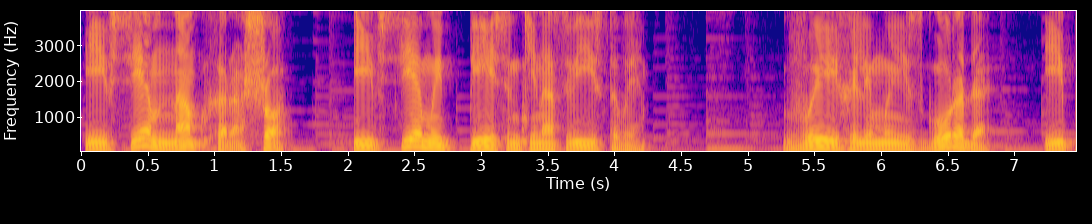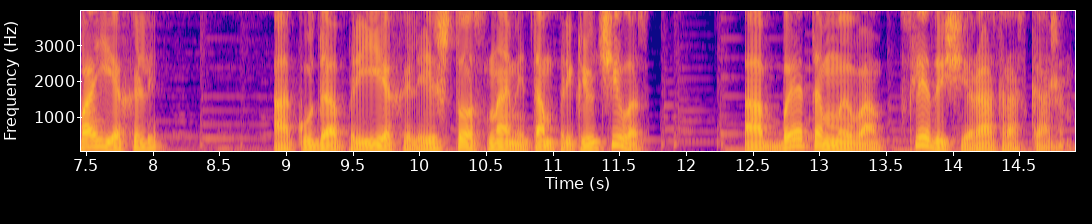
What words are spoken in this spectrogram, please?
И всем нам хорошо, и все мы песенки насвистываем. Выехали мы из города и поехали. А куда приехали и что с нами там приключилось, об этом мы вам в следующий раз расскажем.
